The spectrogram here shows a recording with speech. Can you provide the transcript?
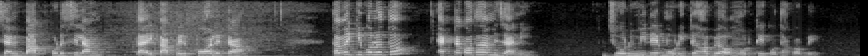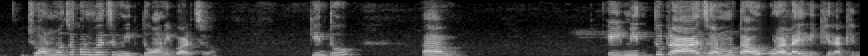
যে আমি পাপ করেছিলাম, তাই পাপের ফল এটা। তবে কি বলো তো একটা কথা আমি জানি, জন্মিলে মরিতে হবে অমরকে কোথা কবে? জন্ম যখন হয়েছে, মৃত্যু অনিবার্য। কিন্তু এই মৃত্যুটা, জন্মটা ওপরালাই লিখে রাখেন।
